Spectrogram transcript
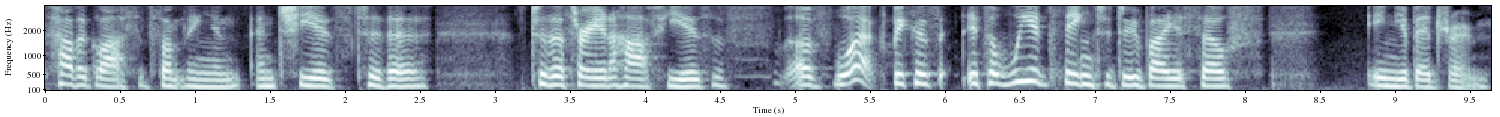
have a glass of something and, and cheers to the to the three and a half years of, of work. Because it's a weird thing to do by yourself in your bedroom.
